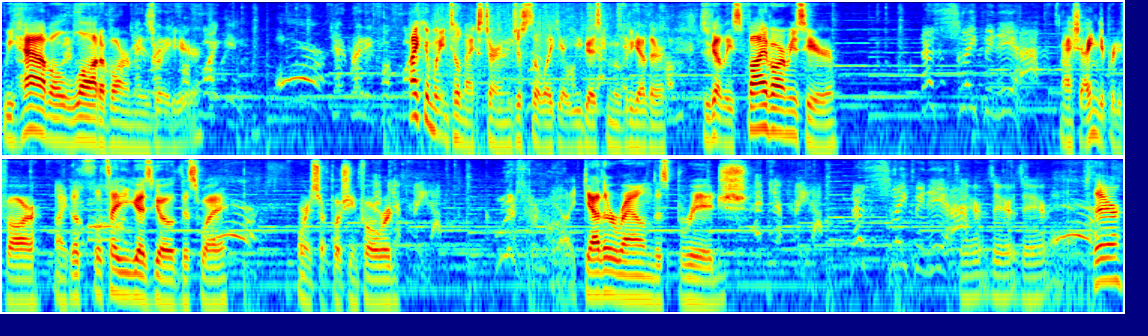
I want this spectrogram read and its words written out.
We have a lot of armies right here. Get ready for fighting. I can wait until next turn, just so, like, yeah, you guys can move together. we've got at least five armies here. No sleeping here. Actually, I can get pretty far. Like, let's let's say you guys go this way. We're gonna start pushing forward. Feet up. Listen Yeah, like, gather around this bridge. Get your feet up. No sleeping here. There, there, there, and there.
